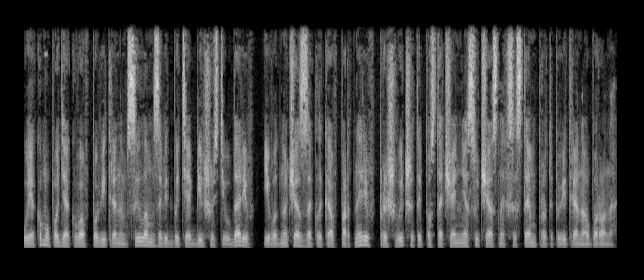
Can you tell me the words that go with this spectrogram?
у якому подякував повітряним силам за відбиття більшості ударів і водночас закликав партнерів пришвидшити постачання сучасних систем протиповітряна оборона.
